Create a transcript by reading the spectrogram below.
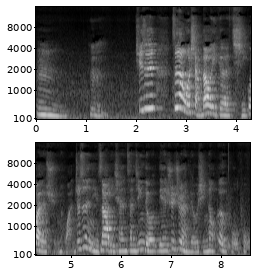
嗯。嗯，其实这让我想到一个奇怪的循环，就是你知道以前曾经流连续剧很流行那种恶婆婆，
